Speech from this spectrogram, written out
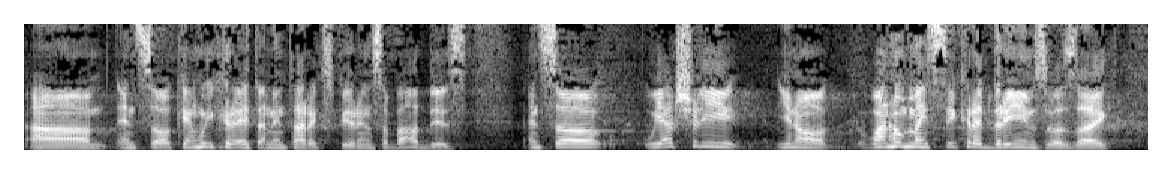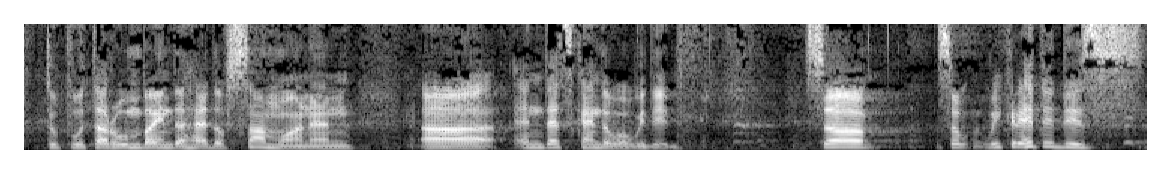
Um, and so, can we create an entire experience about this? And so we actually, you know, one of my secret dreams was like to put a Roomba in the head of someone, and uh, and that's kind of what we did. So so we created this.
